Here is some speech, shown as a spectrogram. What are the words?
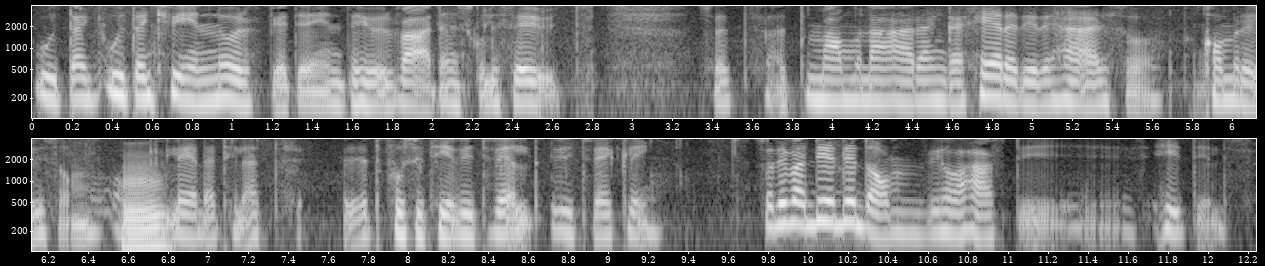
utan, utan kvinnor vet jag inte hur världen skulle se ut. Så att, att mammorna är engagerade i det här så kommer det liksom att mm. leda till ett, ett positiv utveckling. Så det, var, det är de vi har haft i, hittills.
